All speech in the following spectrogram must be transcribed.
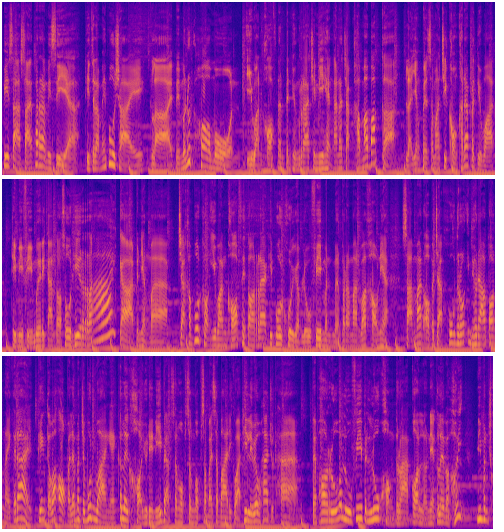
ปีศาจสายพารามิเซีย ที่จะทำให้ผู้ใช้กลายเป็นมนุษย์ฮอร์โมน อีวานคอฟนั้นเป็นถึงราชินีแห่งอาณาจักรคามาบักกะ และยังเป็นสมาชิกของคณะปฏิวัติ ที่มีฝีมือในการต่อสู้ที่ร้ายกาจเป็นอย่างมาก จากคำพูดของอีวานคอฟในตอนแรกที่พูดคุยกับลูฟี่มันเหมือนประมาณว่าเขาเนี่ยสามารถออกไปจากคุกนรกอิมเพลดาวตอนไหนก็ได้ เพียงแต่ว่าออกไปแล้วมันจะวุ่นวายไง ก็เลยขออยู่ในนี้แบบสงบสงบสบายๆดีกว่าที่เลเวล5.5 แต่พอรู้ว่าลูฟี่เป็นลูกของดราก้อนแล้วเนี่ยก็เลยแบบเฮ้ยนี่มันโช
